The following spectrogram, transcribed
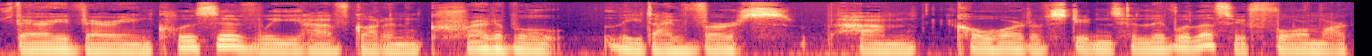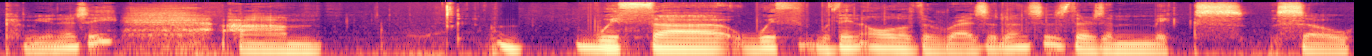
very very inclusive. We have got an incredibly diverse um, cohort of students who live with us, who form our community. Um, with uh, with within all of the residences, there's a mix. So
